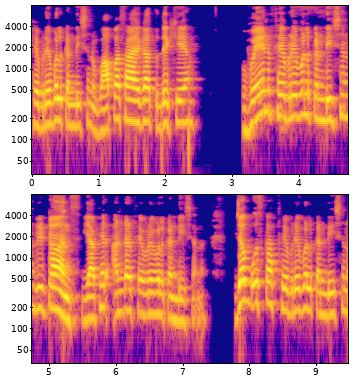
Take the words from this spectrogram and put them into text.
फेवरेबल कंडीशन वापस आएगा तो देखिए वेन फेवरेबल कंडीशन रिटर्न्स या फिर अंडर फेवरेबल कंडीशन जब उसका फेवरेबल कंडीशन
